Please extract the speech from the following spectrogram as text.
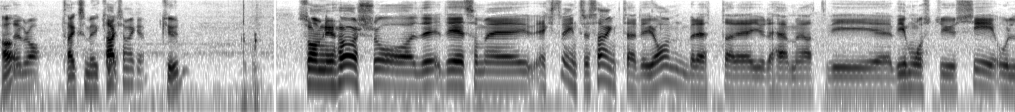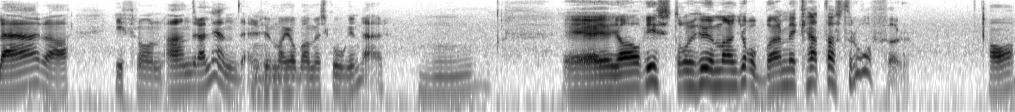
Ja. Det är bra. Tack så mycket. Tack så mycket. Kul. Som ni hör så det, det som är extra intressant här, det Jan berättar är ju det här med att vi, vi måste ju se och lära ifrån andra länder hur man jobbar med skogen där. Mm. Eh, ja visst, och hur man jobbar med katastrofer. Ja,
